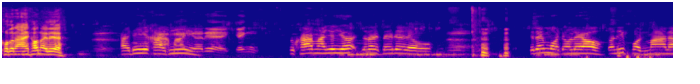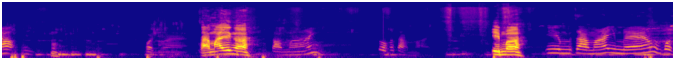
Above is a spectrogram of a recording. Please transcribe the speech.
โฆษณาให้เขาหน่อยดิเออขายดีขายดีมเยอะดิเก่งลูกค้ามาเยอะๆจะได้ซื้อได้เร็ว เออจะได้หมดเร็วๆตอนนี้ฝนมาแล้วฝนมาสามไม้เองเหรอสามไม้ตัวก็สามไม้อิ่มเหรออิ่มสามไม้อิ่มแล้วหมด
